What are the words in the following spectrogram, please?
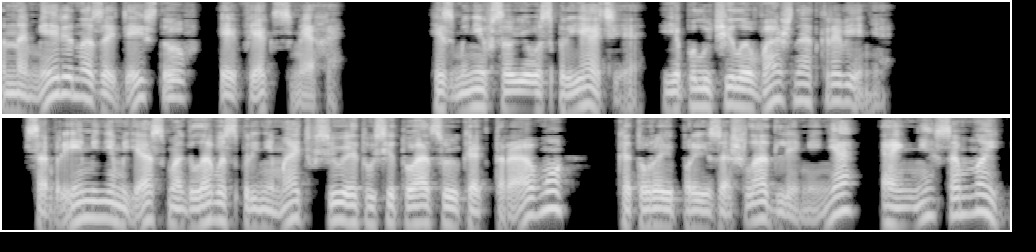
намеренно задействовав эффект смеха. Изменив свое восприятие, я получила важное откровение. Со временем я смогла воспринимать всю эту ситуацию как травму, которая произошла для меня, а не со мной.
